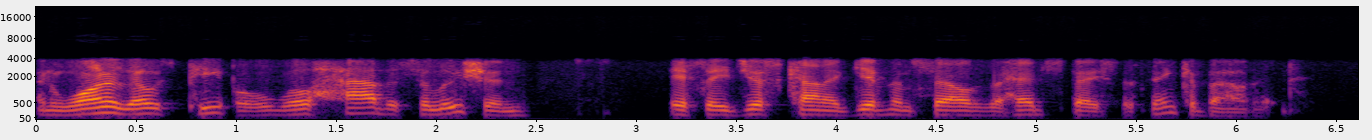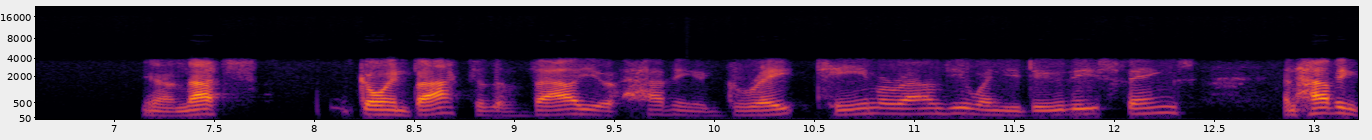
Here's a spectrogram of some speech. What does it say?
And one of those people will have a solution if they just kind of give themselves the headspace to think about it. You know, and that's going back to the value of having a great team around you when you do these things and having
